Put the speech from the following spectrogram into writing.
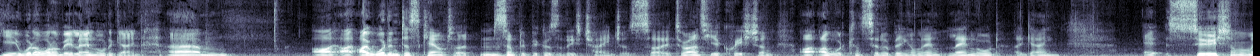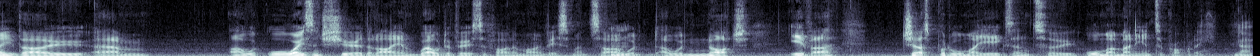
Yeah, would I want to be a landlord again? Um, I, I, wouldn't discount it mm. simply because of these changes. So, to answer your question, I, I would consider being a land, landlord again. It, eh, certainly, though, um, I would always ensure that I am well diversified in my investments. So, mm. I would I would not ever just put all my eggs into all my money into property. No.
